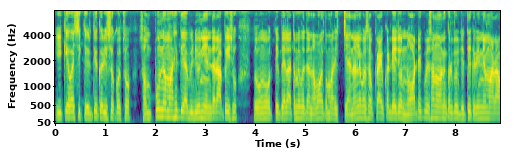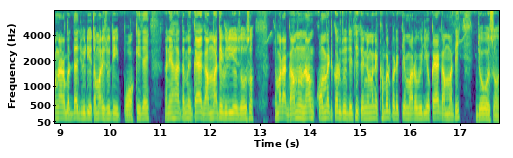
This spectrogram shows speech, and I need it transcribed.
ઈ કેવાયસી કેવી રીતે કરી શકો છો? સંપૂર્ણ માહિતી આ વિડીયોની અંદર આપીશું. તો તે પહેલાં તમે બધા નવા હોય તો મારી ચેનલને પણ સબસ્ક્રાઈબ કરી દેજો. નોટિફિકેશન ઓન કરજો, જેથી કરીને મારા આવનારા બધા જ વીડિયો તમારી સુધી પહોંચી જાય. અને હા, તમે કયા ગામમાંથી વીડિયો જોશો? તમારા ગામનું નામ કોમેન્ટ કરજો, જેથી કરીને મને ખબર પડે કે મારો વીડિયો કયા ગામમાંથી જોવો છો.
